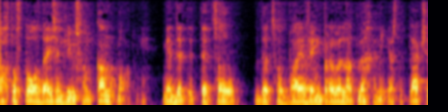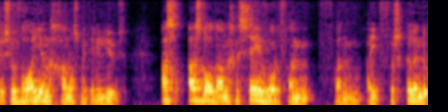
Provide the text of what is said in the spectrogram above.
8 of 12000 leeu's van kant maak nie. Ek meen dit dit sal dit sal baie wenkbroue laat lig in die eerste plek. So, so waarheen gaan ons met hierdie leeu's? As as daar dan gesê word van van uit verskillende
